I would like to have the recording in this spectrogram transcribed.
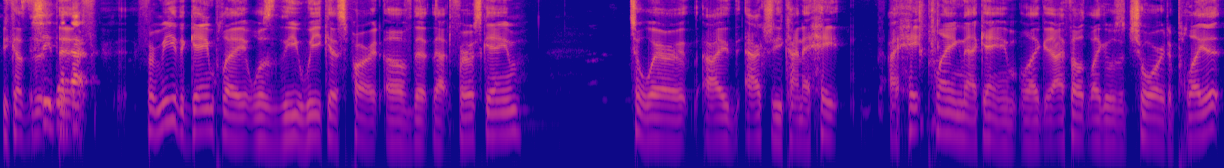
because the, See, that- the- that- for me the gameplay was the weakest part of that that first game to where I actually kind of hate I hate playing that game. Like I felt like it was a chore to play it,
